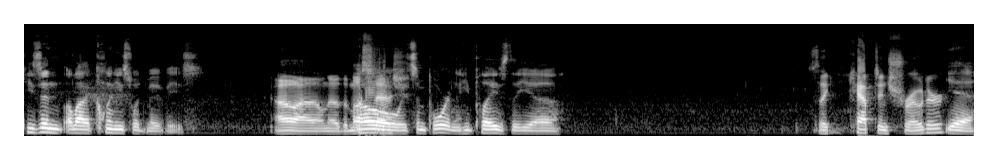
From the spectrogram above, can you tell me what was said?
he's in a lot of Clint Eastwood movies. Oh, I don't know the mustache. Oh, it's important. He plays the uh, It's like Captain Schroeder. yeah,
